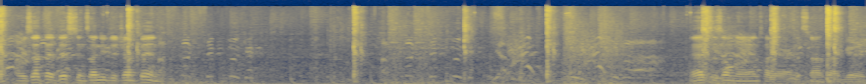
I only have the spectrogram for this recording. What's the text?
Oh, he's at that distance. I need to jump in. That's his only anti-air. It's not that good.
